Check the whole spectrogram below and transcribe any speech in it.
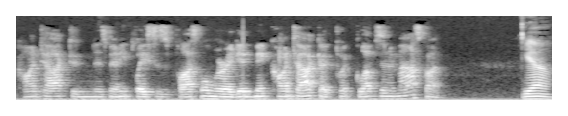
contact in as many places as possible. And where I did make contact, I put gloves and a mask on. Yeah.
